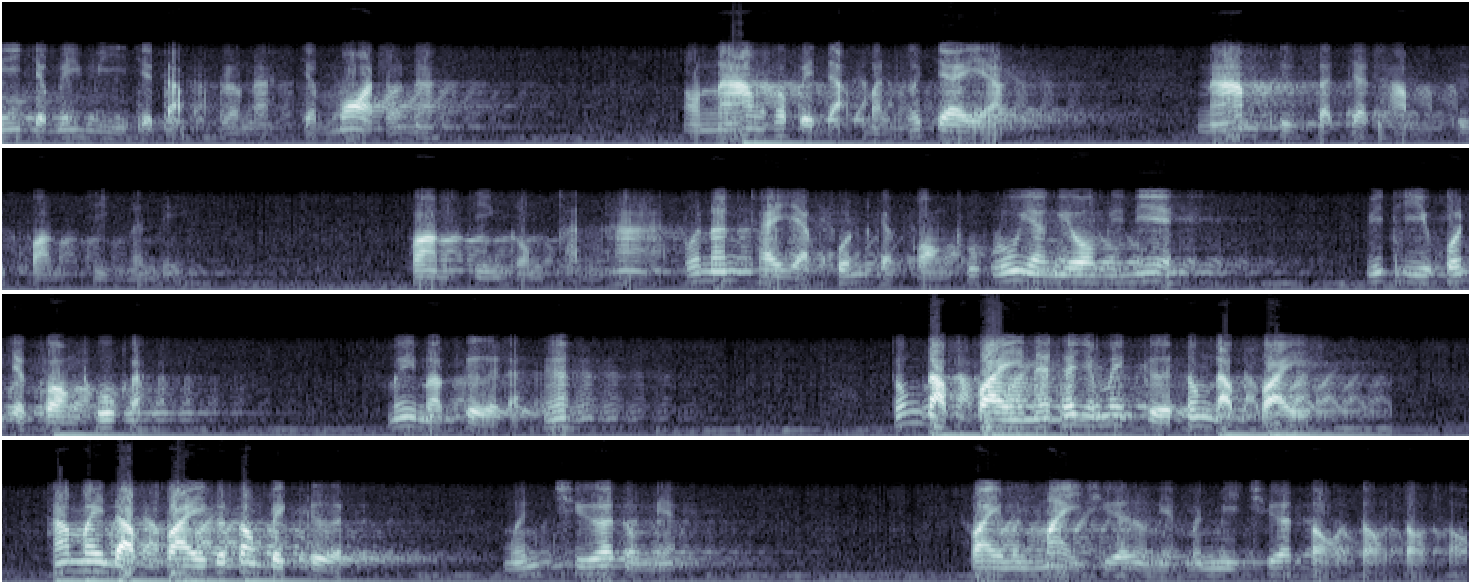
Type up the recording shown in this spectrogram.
นี้จะไม่มีจะดับแล้วนะจะมอดแล้วนะเอาน้ำเข้าไปดับมันเข้าใจยังน้ำคือสัจธรรมคือความจริงนั่นเอง ความจริงของขันห้าเพราะนั้นใครอยากพ้นจากกองทุกข์รู้อย่างโยมนี่วิธีพ้นจากกองทุกข์อะ ไม่มาเกิดอะนะต้องดับไฟนะ ถ้ายังไม่เกิดต้องดับไฟ ถ้าไม่ดับไฟก็ต้องไปเกิด เหมือนเชื้อตรงเนี้ย ไฟมันไหม้เชื้อตรงนี้มันมีเชื้อต่อต่อต่อต่อ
